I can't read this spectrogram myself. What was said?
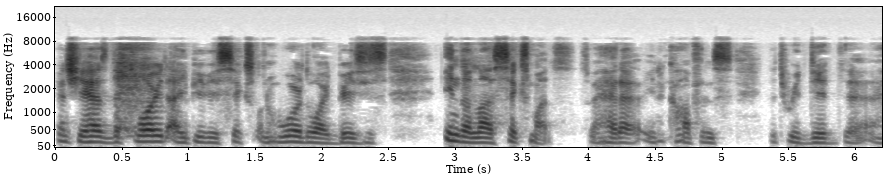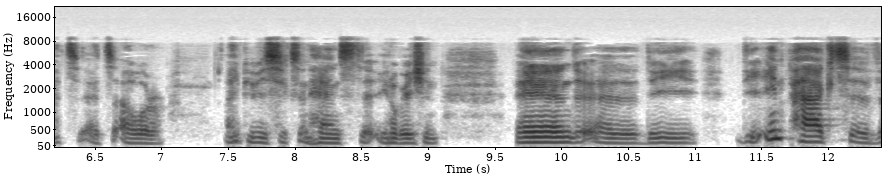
and she has deployed IPv6 on a worldwide basis in the last six months. So I had a, in a conference that we did uh, at, at our IPv6 enhanced innovation, and uh, the the impact of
